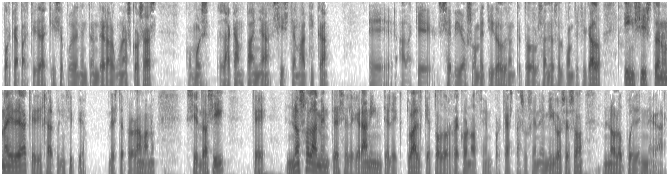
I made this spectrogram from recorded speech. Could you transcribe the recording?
porque a partir de aquí se pueden entender algunas cosas, como es la campaña sistemática eh, a la que se vio sometido durante todos los años del pontificado. Insisto en una idea que dije al principio de este programa, ¿no? Siendo así que no solamente es el gran intelectual que todos reconocen, porque hasta sus enemigos eso no lo pueden negar.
